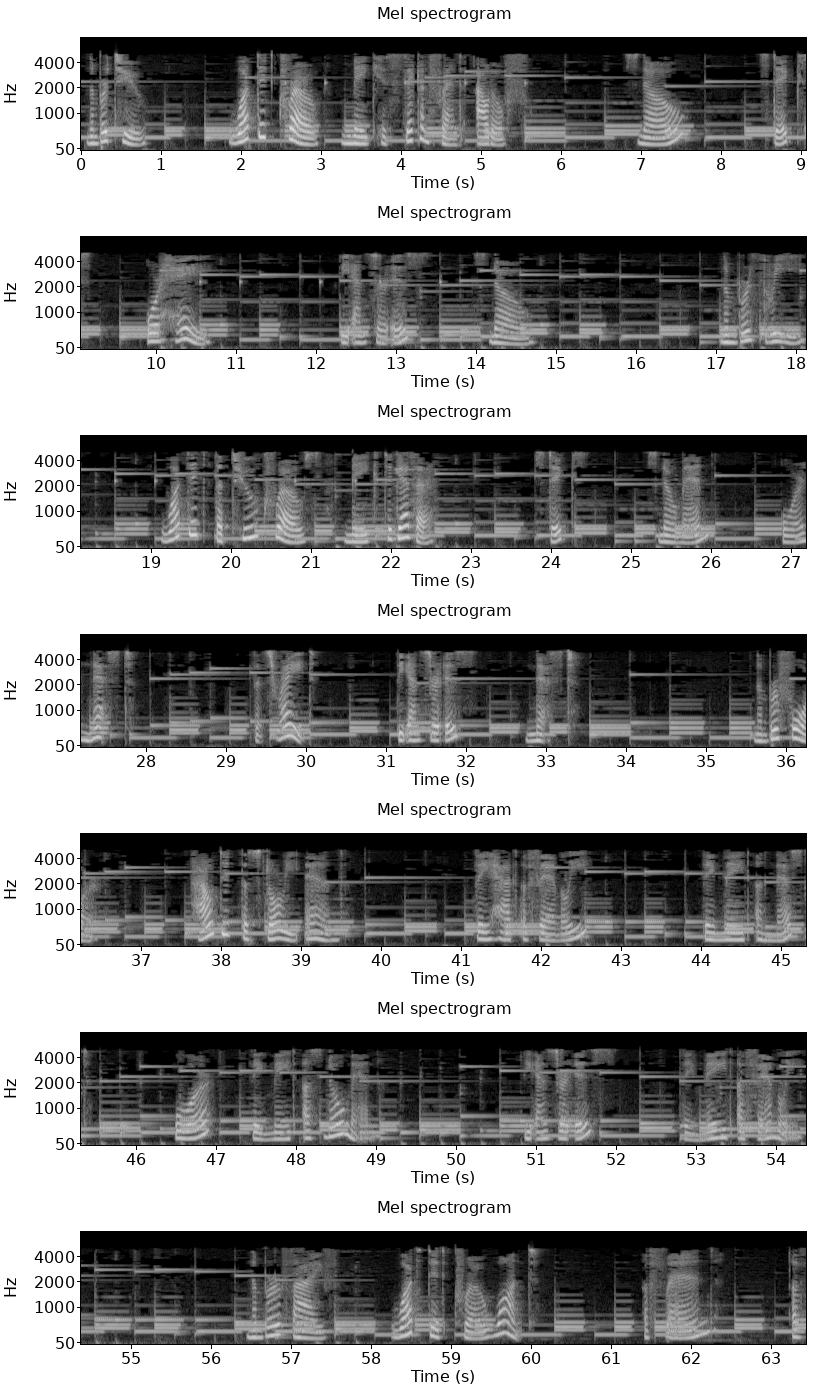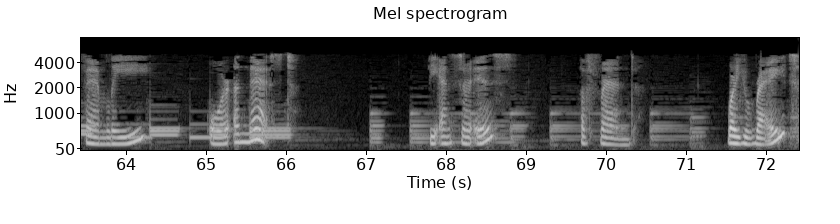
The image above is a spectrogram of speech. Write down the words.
Number two. What did Crow make his second friend out of? Snow, sticks, or hay? The answer is snow. Number three. What did the two crows make together? Sticks, snowman, or nest? That's right. The answer is nest. Number four. How did the story end? They had a family. They made a nest. Or they made a snowman. The answer is they made a family. Number five. What did Crow want? A friend, a family, or a nest? The answer is a friend. Were you right?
